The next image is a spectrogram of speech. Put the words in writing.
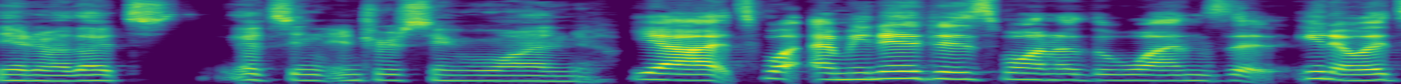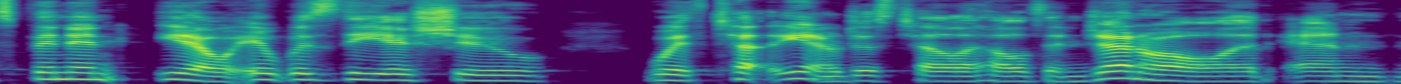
you know that's that's an interesting one. Yeah it's what i mean it is one of the ones that you know it's been in you know it was the issue with te- you know just telehealth in general and, and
